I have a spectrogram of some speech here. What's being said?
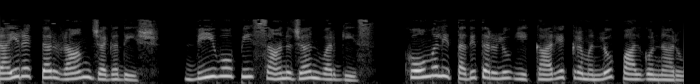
డైరెక్టర్ రామ్ జగదీష్ డిఓపి సానుజాన్ వర్గీస్ కోమలి తదితరులు ఈ కార్యక్రమంలో పాల్గొన్నారు.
